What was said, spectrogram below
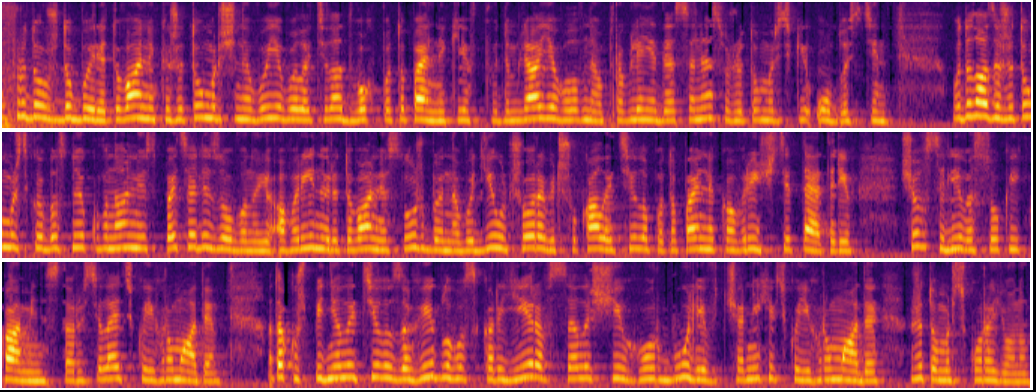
Упродовж доби рятувальники Житомирщини виявили тіла двох потопельників, повідомляє головне управління ДСНС у Житомирській області. Водолази Житомирської обласної комунальної спеціалізованої аварійно-рятувальної служби на воді учора відшукали тіло потопельника в річці Тетерів, що в селі Високий Камінь Старосілецької громади. А також підняли тіло загиблого з кар'єра в селищі Горбулів Черніхівської громади Житомирського району.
